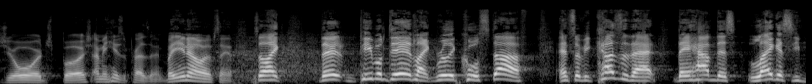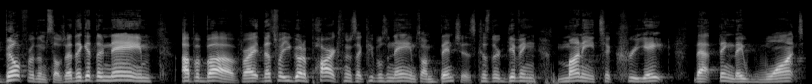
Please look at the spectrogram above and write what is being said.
George Bush. I mean, he's a president, but you know what I'm saying. So, like, there, people did like really cool stuff. And so, because of that, they have this legacy built for themselves, right? They get their name up above, right? That's why you go to parks and there's like people's names on benches because they're giving money to create that thing. They want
